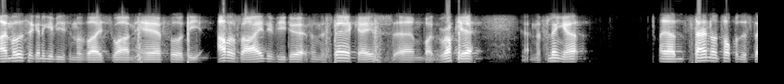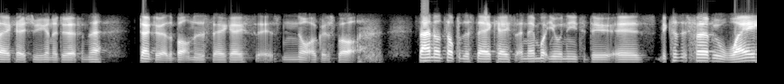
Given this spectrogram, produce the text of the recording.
I'm also going to give you some advice while I'm here for the other side. If you do it from the staircase um, by the rocket and the flinger, um, stand on top of the staircase if you're going to do it from there. Don't do it at the bottom of the staircase. It's not a good spot. Stand on top of the staircase, and then what you will need to do is, because it's further away,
